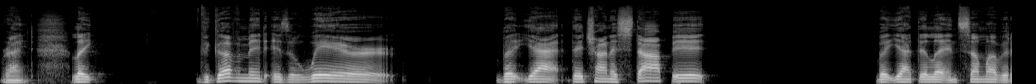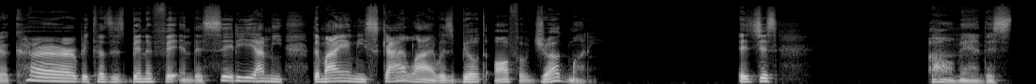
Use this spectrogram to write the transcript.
right? Like, the government is aware, but yet they're trying to stop it, but yet they're letting some of it occur because it's benefiting the city. I mean, the Miami skyline was built off of drug money. It's just, oh man, there's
